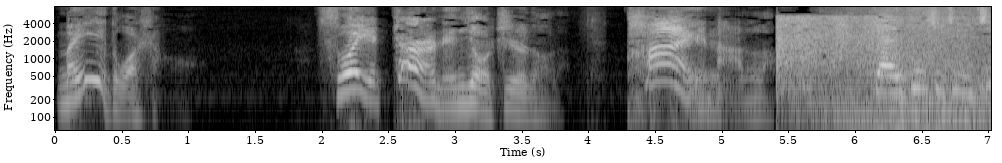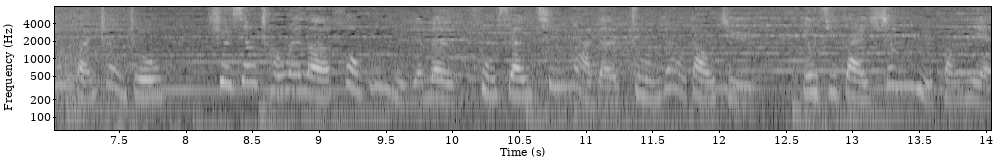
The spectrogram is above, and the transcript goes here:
没多少。所以这儿您就知道了，太难了。在电视剧《甄嬛传》中，麝香成为了后宫女人们互相倾轧的主要道具，尤其在生育方面，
